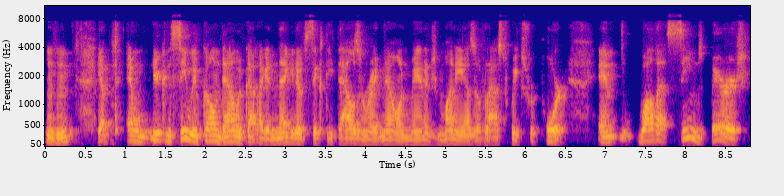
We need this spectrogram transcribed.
Hmm Yep, and you can see we've gone down. We've got like a negative sixty thousand right now on managed money as of last week's report. And while that seems bearish,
